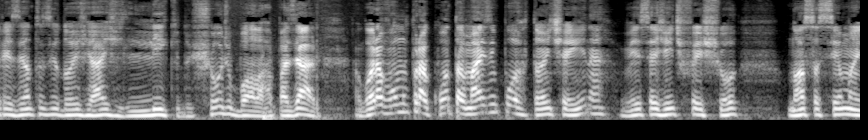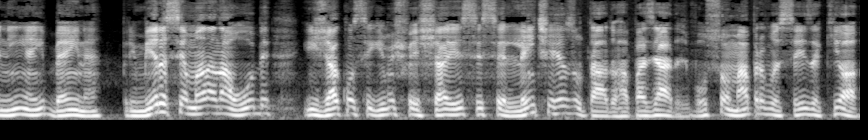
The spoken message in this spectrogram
302 reais líquidos. Show de bola, rapaziada. Agora vamos para a conta mais importante aí, né? Ver se a gente fechou nossa semaninha aí bem, né? Primeira semana na Uber e já conseguimos fechar esse excelente resultado, rapaziada. Vou somar para vocês aqui, ó.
